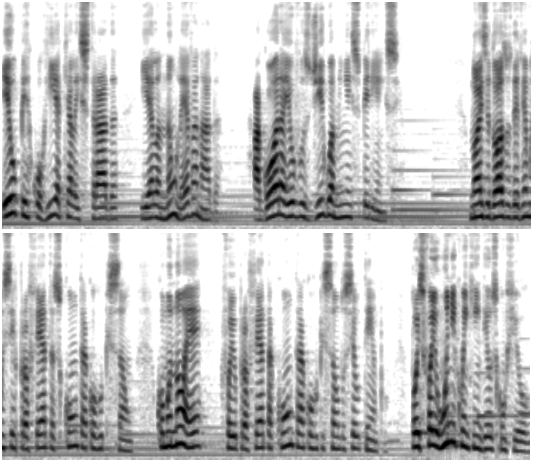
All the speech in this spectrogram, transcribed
eu percorri aquela estrada e ela não leva a nada. Agora eu vos digo a minha experiência. Nós idosos devemos ser profetas contra a corrupção, como Noé foi o profeta contra a corrupção do seu tempo, pois foi o único em quem Deus confiou.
